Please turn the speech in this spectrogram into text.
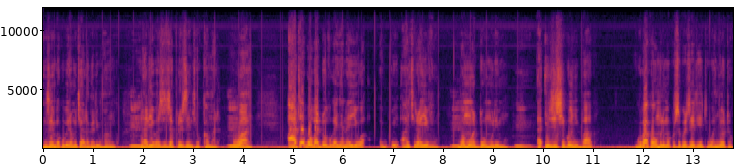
nze mba kubeera mukyala galiwango Mm. nalyebaziza pulezidenti okukamala why? Ate gwobadde ovuganya naye yowa akiraivu bamuwadde omulimu. Mm. Uh, is she going back? Gwe bakawo omulimu ku secretariat wanyoto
